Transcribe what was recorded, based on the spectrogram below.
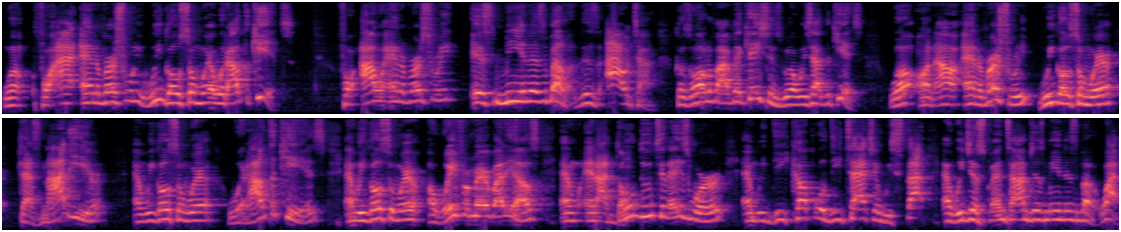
Well, for our anniversary, we go somewhere without the kids. For our anniversary, it's me and Isabella. This is our time because all of our vacations, we always have the kids. Well, on our anniversary, we go somewhere that's not here and we go somewhere without the kids and we go somewhere away from everybody else and, and I don't do today's word and we decouple, detach, and we stop and we just spend time just me and Isabella. Why?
